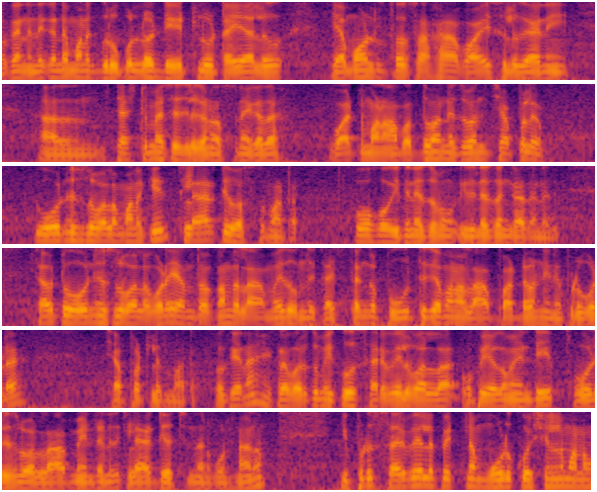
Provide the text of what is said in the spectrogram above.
ఓకే ఎందుకంటే మనకు గ్రూపుల్లో డేట్లు టయాలు అమౌంట్లతో సహా వాయిస్లు కానీ టెక్స్ట్ మెసేజ్లు కానీ వస్తున్నాయి కదా. వాటిని మనం అబద్ధం అని నిజమని చెప్పలేం ఓ న్యూస్ల వల్ల మనకి క్లారిటీ వస్తుందన్నమాట. ఓహో ఇది నిజం ఇది నిజం కాదనేది. కాబట్టి ఓ న్యూస్ల వల్ల కూడా ఎంతో కొంత లాభం అయితే ఉంది. ఖచ్చితంగా పూర్తిగా మనం లాభపడ్డాం నేను ఎప్పుడు కూడా చెప్పట్లేదు అనమాట ఓకేనా? ఇక్కడ వరకు మీకు సర్వేల వల్ల ఉపయోగం ఏంటి? ఓ న్యూస్ల వల్ల లాభం ఏంటి అనేది క్లారిటీ వచ్చింది అనుకుంటున్నాను. ఇప్పుడు సర్వేలో పెట్టిన మూడు క్వశ్చన్లు మనం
